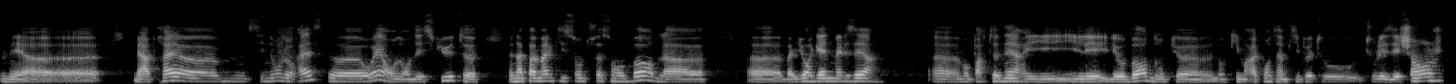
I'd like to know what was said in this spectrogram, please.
Mais, euh, mais après, euh, sinon, le reste, ouais, on en discute. Il y en a pas mal qui sont de toute façon au board. Là, bah, Jürgen Melzer, mon partenaire, il, est, au board, donc, donc il me raconte un petit peu tous les échanges.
